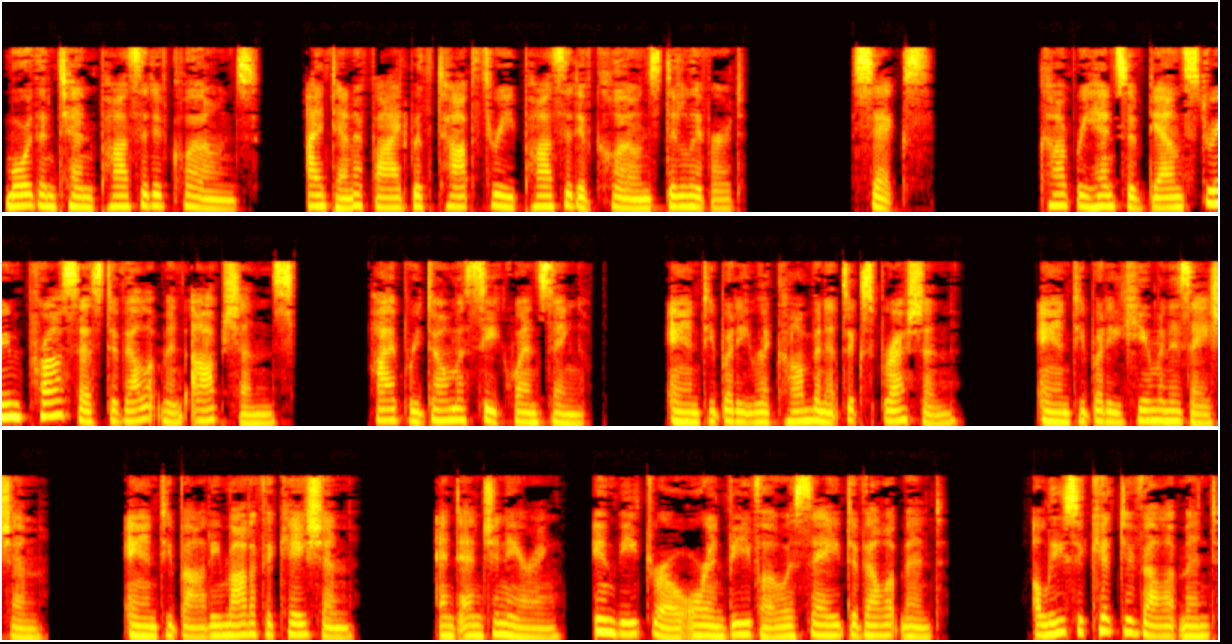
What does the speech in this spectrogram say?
More than 10 positive clones, identified with top 3 positive clones delivered. 6. Comprehensive downstream process development options. Hybridoma sequencing. Antibody recombinant expression. Antibody humanization. Antibody modification. And engineering, in vitro or in vivo assay development. ELISA kit development.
